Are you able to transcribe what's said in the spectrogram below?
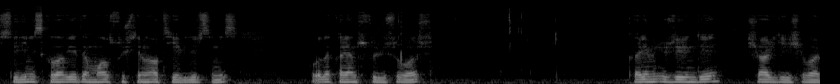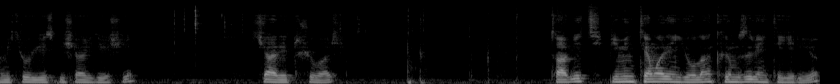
İstediğiniz klavyede mouse tuşlarını atayabilirsiniz. Burada kalem tutucusu var. Kalemin üzerinde şarj girişi var. Micro USB şarj girişi. 2 adet tuşu var. Tablet BİM'in tema rengi olan kırmızı renkte geliyor.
